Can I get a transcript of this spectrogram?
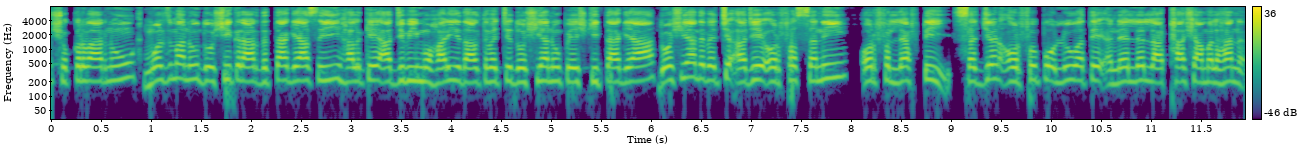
ਸ਼ੁੱਕਰਵਾਰ ਨੂੰ ਮੁਲਜ਼ਮਾਂ ਨੂੰ ਦੋਸ਼ੀ ਕਰਾਰ ਦਿੱਤਾ ਗਿਆ ਸੀ। ਹਲਕੇ ਅੱਜ ਵੀ ਮੋਹਾਲੀ ਅਦਾਲਤ ਵਿੱਚ ਦੋਸ਼ੀਆਂ ਨੂੰ ਪੇਸ਼ ਕੀਤਾ ਗਿਆ। ਦੋਸ਼ੀਆਂ ਦੇ ਵਿੱਚ ਅਜੇ ਉਰਫ ਸਨੀ, ਉਰਫ ਲੈਫਟੀ, ਸੱਜਣ ਉਰਫ ਭੋਲੂ ਅਤੇ ਅਨਿਲ ਲਾਠਾ ਸ਼ਾਮਲ ਹਨ।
